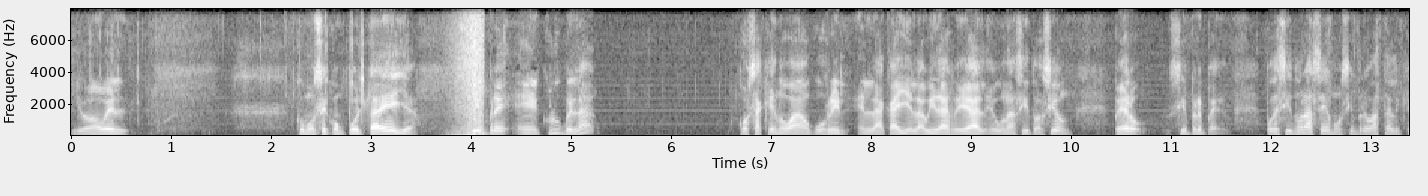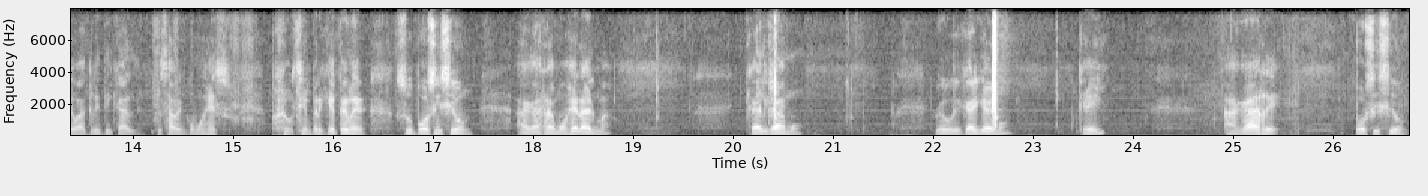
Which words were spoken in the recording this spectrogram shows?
y vamos a ver cómo se comporta ella. Siempre en el club, ¿verdad? Cosas que no van a ocurrir en la calle, en la vida real, en una situación. Pero siempre, porque si no lo hacemos, siempre va a estar el que va a criticar. Ustedes saben cómo es eso. Pero siempre hay que tener su posición. Agarramos el arma, cargamos, luego que carguemos, ¿ok? Agarre, posición,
